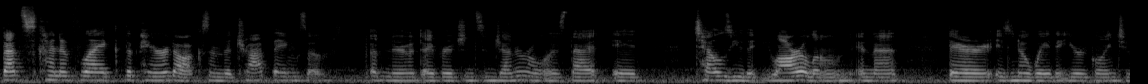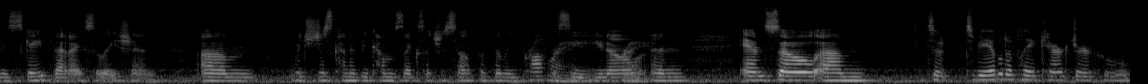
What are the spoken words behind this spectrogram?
that's kind of like the paradox and the trappings of, of neurodivergence in general is that it tells you that you are alone and that there is no way that you're going to escape that isolation um, which just kind of becomes like such a self-fulfilling prophecy Right, you know right. and and so um, to, to be able to play a character who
